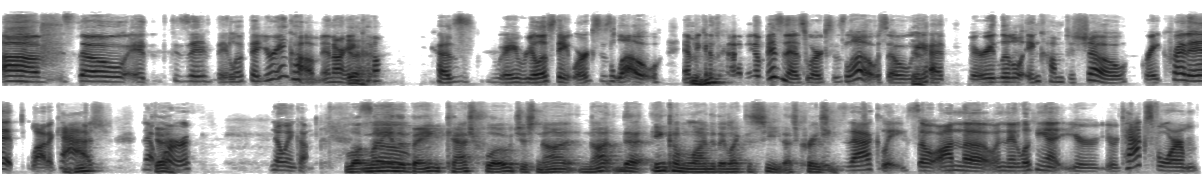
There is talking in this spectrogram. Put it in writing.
um so it because they, they looked at your income and our yeah. income because way real estate works is low and because mm-hmm. having a business works is low so we yeah. had very little income to show great credit a lot of mm-hmm. cash mm-hmm. net worth no income a lot of so, money in the bank cash flow just not not that income line that they like to see that's crazy exactly so on the when they're looking at your your tax form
